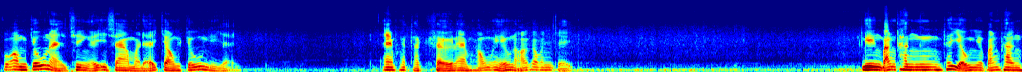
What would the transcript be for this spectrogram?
của ông chú này suy nghĩ sao mà để cho ông chú như vậy? Em thật sự là em không hiểu nổi các anh chị. Riêng bản thân thí dụ như bản thân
